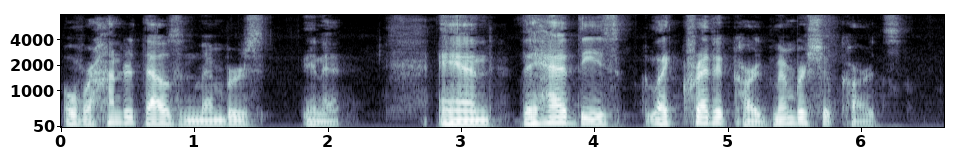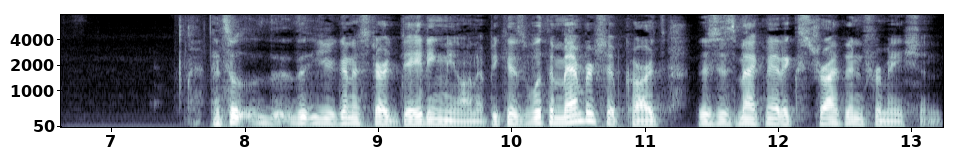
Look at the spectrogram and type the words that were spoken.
over 100,000 members in it. And they had these like credit card membership cards. And so th- th- you're going to start dating me on it because with the membership cards, there's this magnetic stripe information.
